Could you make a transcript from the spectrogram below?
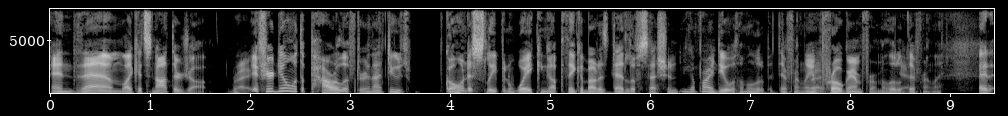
and them like it's not their job. Right. If you're dealing with a power lifter and that dude's going to sleep and waking up thinking about his deadlift session, you can probably deal with him a little bit differently and program for him a little Yeah. differently. and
